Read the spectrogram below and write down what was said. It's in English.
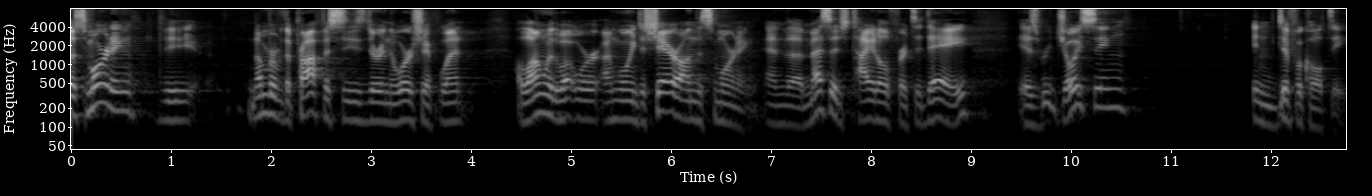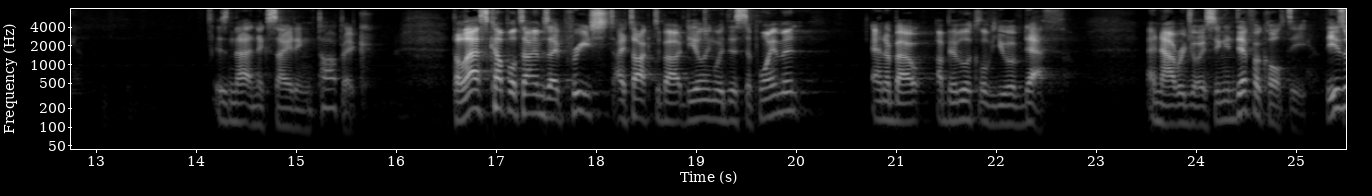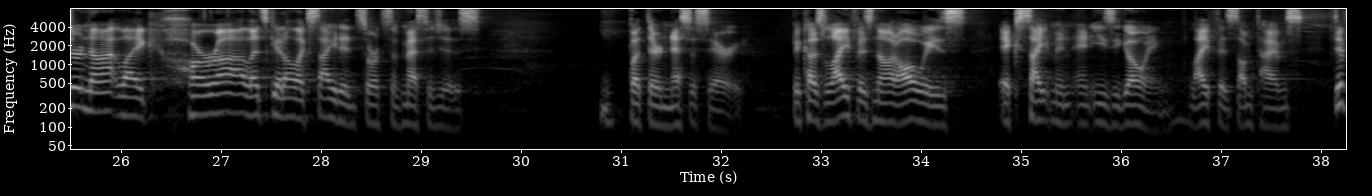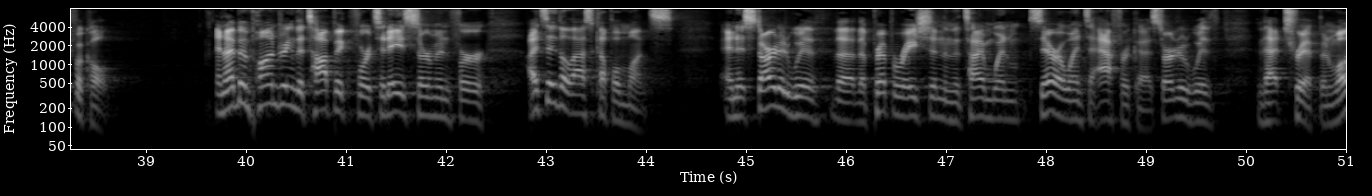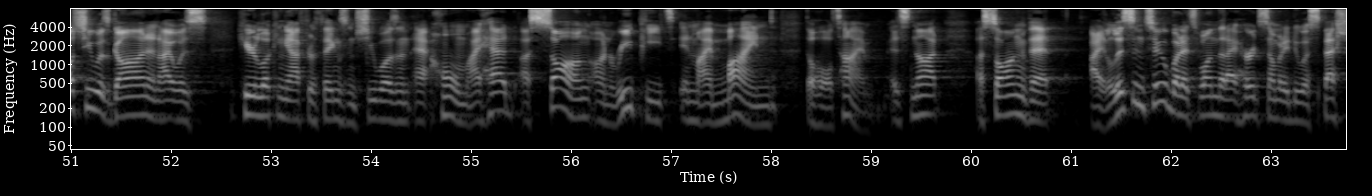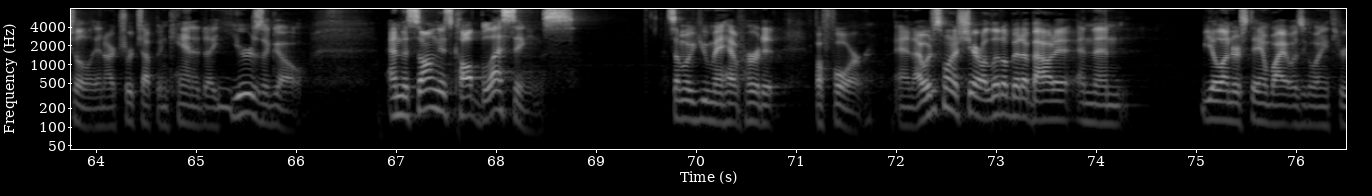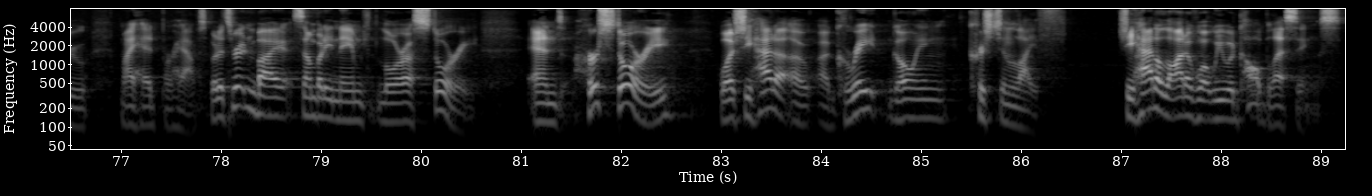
this morning, the number of the prophecies during the worship went along with what I'm going to share on this morning. And the message title for today is Rejoicing in Difficulty. Isn't that an exciting topic? The last couple times I preached, I talked about dealing with disappointment and about a biblical view of death. And now rejoicing in difficulty. These are not like, hurrah, let's get all excited sorts of messages, but they're necessary because life is not always excitement and easygoing. Life is sometimes difficult. And I've been pondering the topic for today's sermon for, I'd say, the last couple months. And it started with the, the preparation and the time when Sarah went to Africa. It started with that trip. And while she was gone and I was here looking after things and she wasn't at home, I had a song on repeat in my mind the whole time. It's not a song that I listened to, but it's one that I heard somebody do a special in our church up in Canada years ago. And the song is called Blessings. Some of you may have heard it before. And I would just want to share a little bit about it and then you'll understand why it was going through my head, perhaps. But it's written by somebody named Laura Story. And her story was she had a, a, a great going Christian life. She had a lot of what we would call blessings.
